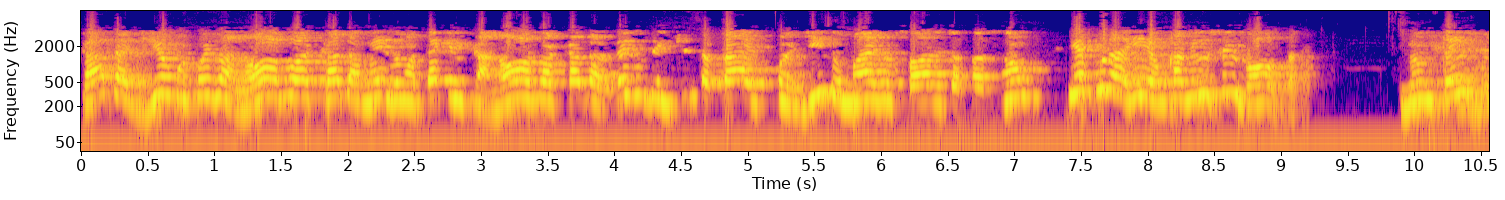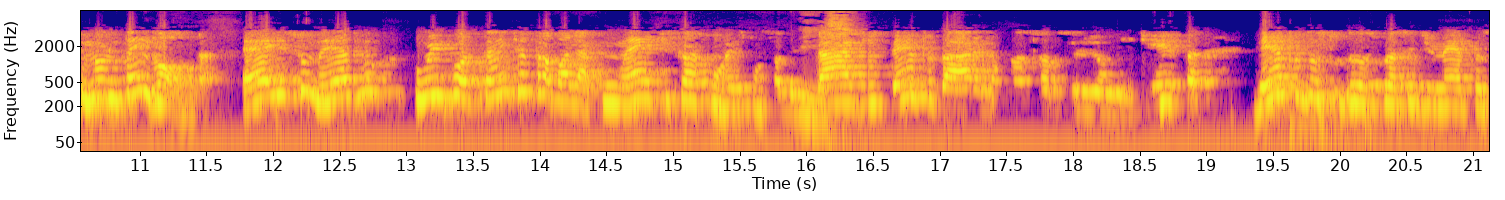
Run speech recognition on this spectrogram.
Cada dia uma coisa nova, cada mês uma técnica nova, cada vez o dentista está expandindo mais a sua área de atuação e é por aí, é um caminho sem volta. Não tem, não tem volta. É isso mesmo. O importante é trabalhar com ética, com responsabilidade, isso. dentro da área da do cirurgião dentista, dentro dos, dos procedimentos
